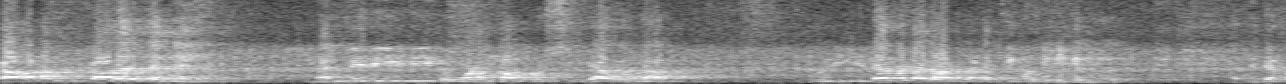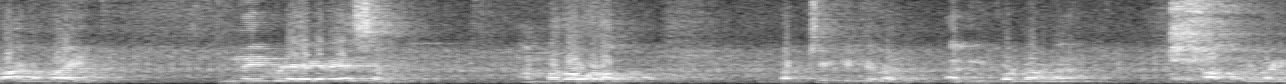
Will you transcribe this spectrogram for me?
കാണാൻ നിൽക്കാതെ തന്നെ നല്ല രീതിയിൽ ഓണം ആഘോഷിക്കാവുന്ന ഒരു ഇടപെടലാണ് നടത്തിക്കൊണ്ടിരിക്കുന്നത്. അതിന്റെ ഭാഗമായി ഇന്ന് ഇവിടെ ഏകദേശം അമ്പതോളം ഭക്ഷ്യക്കിറ്റുകൾ നൽകിക്കൊണ്ടാണ് ആ പരിപാടി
